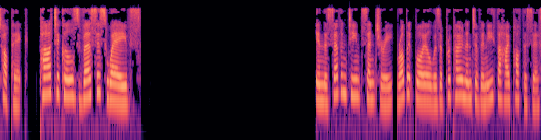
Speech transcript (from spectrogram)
Topic: Particles versus waves. In the 17th century, Robert Boyle was a proponent of an ether hypothesis.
